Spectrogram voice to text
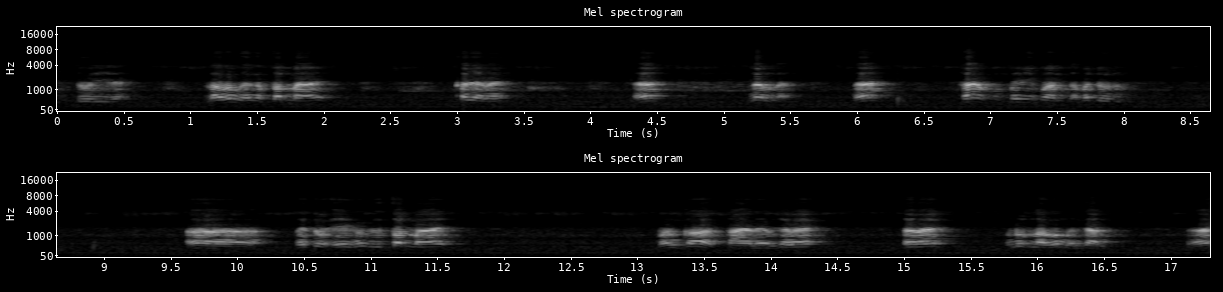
ๆดูดีนะเราก็เหมือนกับต้นไม้ เข้าใจไหมนะนั่นแหละนะถ้าคุณไม่มีความสมดุลอ่าในตัวเองก็คือต้นไม้ มันก็ตายเร็วใช่ไหมใช่ไหมมนุษย์เราก็เหมือนกันนะ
